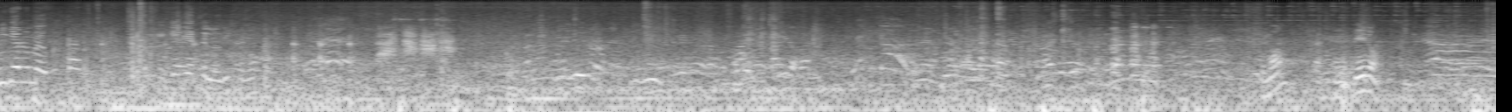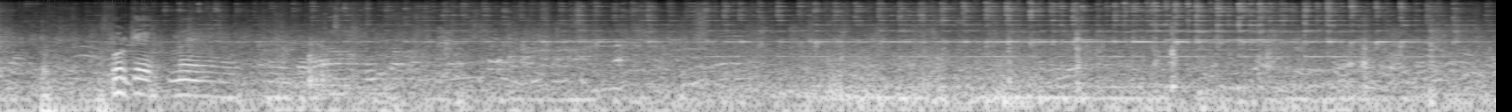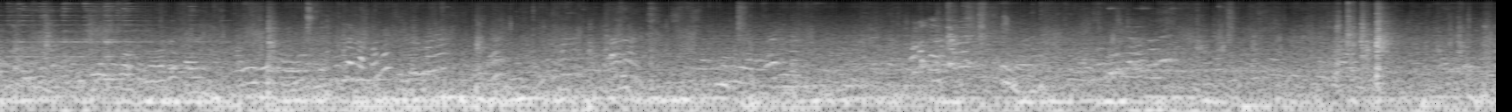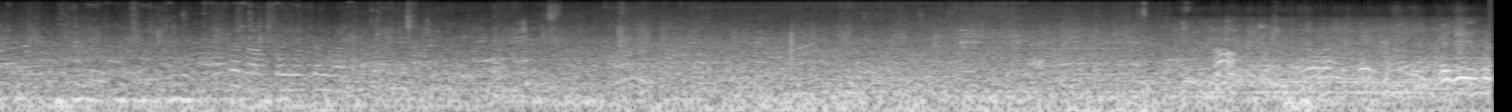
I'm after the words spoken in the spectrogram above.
Mí ya no me gusta. Porque ya, te lo dije, ¿no? ¿Cómo? Me tiro. Porque me... me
